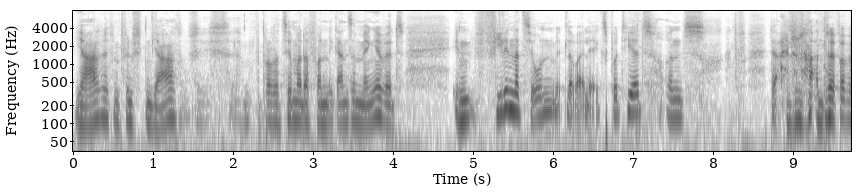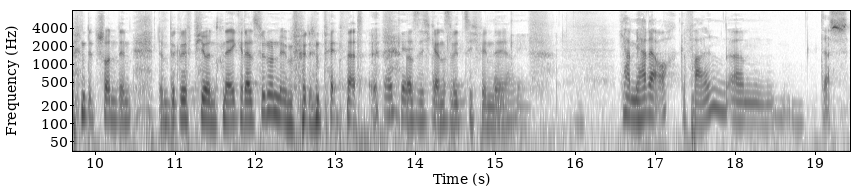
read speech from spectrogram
Jahren, im fünften Jahr, produzieren wir davon eine ganze Menge, wird in vielen Nationen mittlerweile exportiert und der eine oder andere verwendet schon den, den Begriff Pure and Naked als Synonym für den Petnat, okay. was ich ganz okay. witzig finde. Ja. ja. mir hat er auch gefallen. Ähm, das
